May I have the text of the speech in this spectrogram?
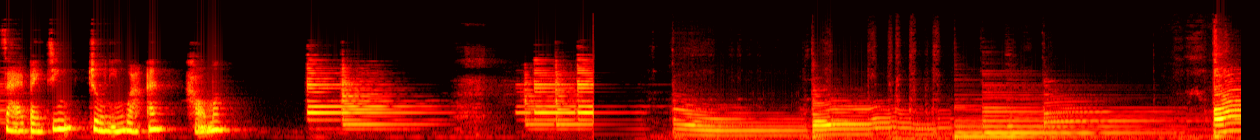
在北京，祝您晚安，好梦。Thank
